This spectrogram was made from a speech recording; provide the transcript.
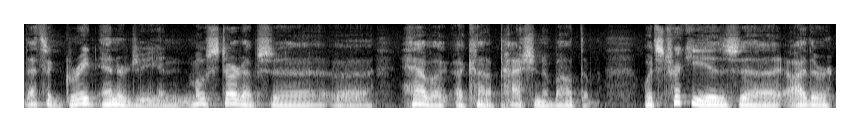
that's a great energy, and most startups uh, uh have a, a, kind of passion about them. What's tricky is uh, either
